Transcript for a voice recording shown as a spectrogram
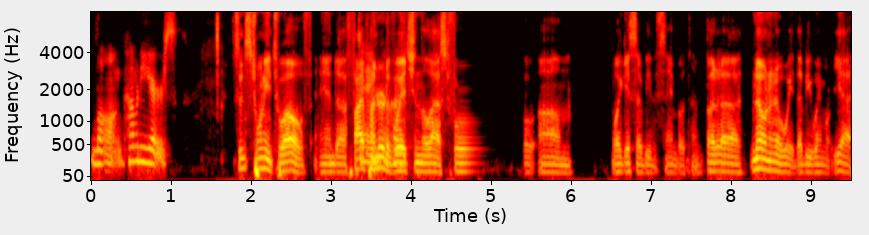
long? How many years? since 2012 and uh, 500 of okay. which in the last four um well i guess that'd be the same both time but uh no no no wait that'd be way more yeah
